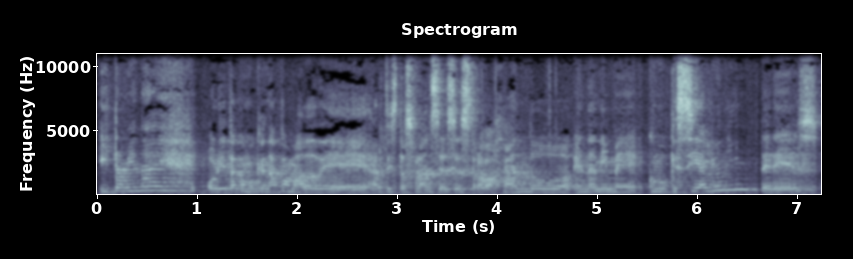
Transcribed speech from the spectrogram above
Y también hay ahorita como que una camada de artistas franceses trabajando en anime, como que sí hay un interés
